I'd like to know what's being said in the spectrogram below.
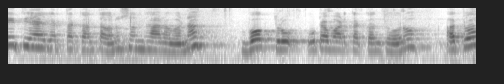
ರೀತಿಯಾಗಿರ್ತಕ್ಕಂಥ ಅನುಸಂಧಾನವನ್ನು ಭೋಕ್ತೃ ಊಟ ಮಾಡ್ತಕ್ಕಂಥವನು ಅಥವಾ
